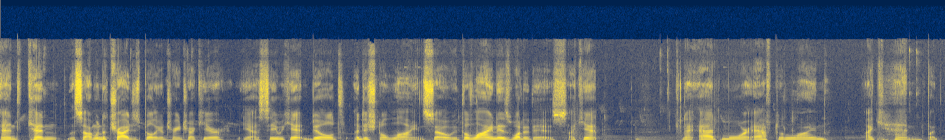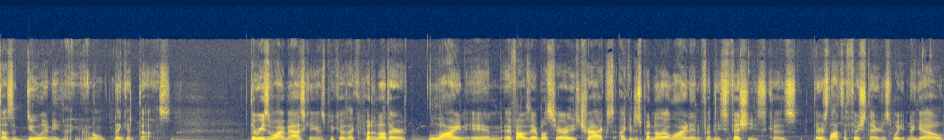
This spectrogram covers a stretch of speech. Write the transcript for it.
and can, so I'm going to try just building a train track here. Yeah, see, we can't build additional lines. So the line is what it is. I can't, can I add more after the line? I can, but does it do anything? I don't think it does. The reason why I'm asking is because I could put another line in. If I was able to share these tracks, I could just put another line in for these fishies because there's lots of fish there just waiting to go.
